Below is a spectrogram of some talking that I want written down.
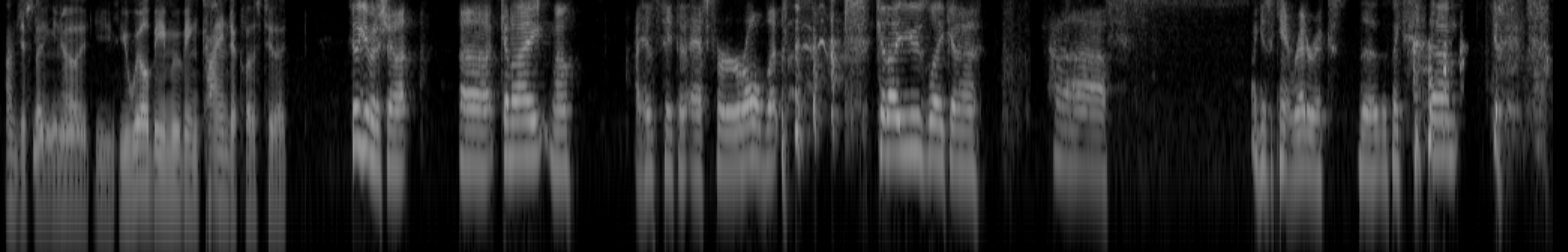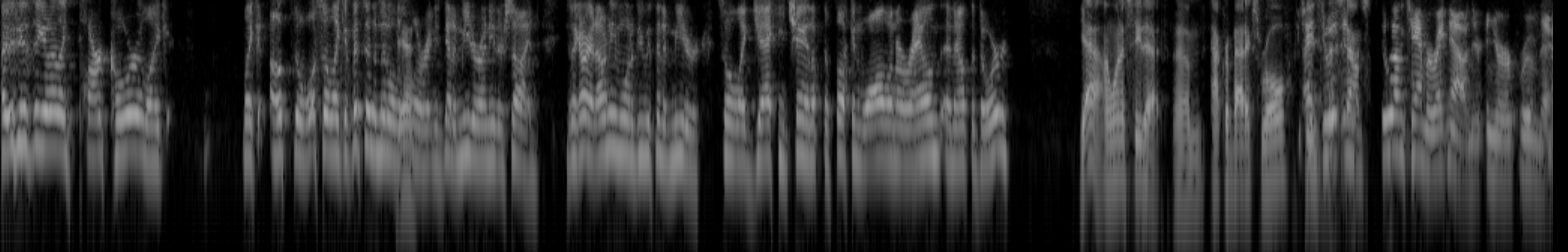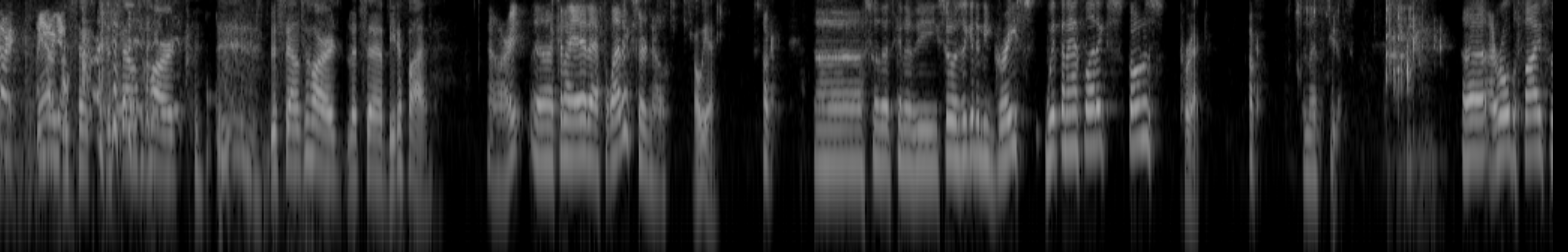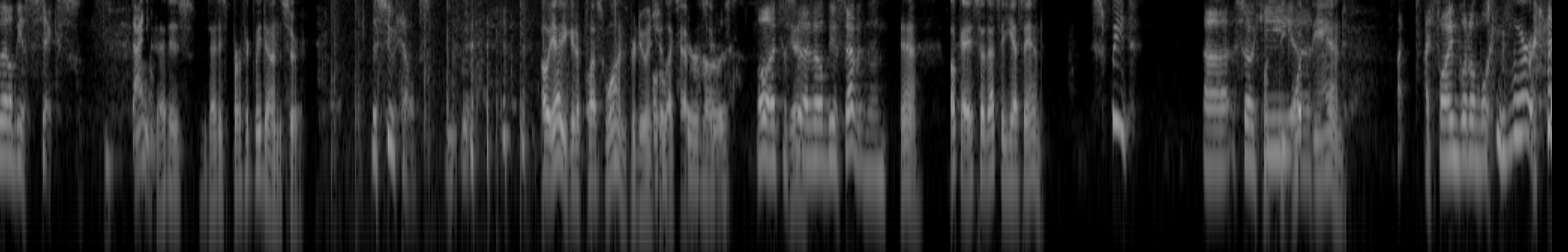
I'm just letting you know that you, you will be moving kind of close to it. He'll give it a shot. Uh, can I? Well, I hesitate to ask for a roll, but can I use like a? Uh, I guess I can't rhetorics the the thing. Um, I was gonna say, can I like parkour like like up the wall? So like if it's in the middle of the Yeah. floor right, and he's got a meter on either side, he's like, all right, I don't even want to be within a meter. So like Jackie Chan up the fucking wall and around and out the door. Yeah, I want to see that um, acrobatics roll. Hey, Jeez, do this it. in- sounds do it on camera right now in your in your room there. All right, There we go. this sounds this sounds hard. this sounds hard. Let's uh, beat a five. all right. Uh, can I add athletics or no? Oh yeah, Okay. Uh, so that's gonna be. So is it gonna be Grace with an athletics bonus? correct. Okay. And that's two dice. Uh, I rolled a five, so that'll be a six. Daniel. That is that is perfectly done, sir. The suit helps. Oh yeah, you get a plus one for doing shit like that. with the suit. Servos. Oh, that's a Yeah. that'll be a seven then. Yeah. Okay, so that's a yes and. Sweet. Uh, so What's he, the what's uh, the and? I find what I'm looking for.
